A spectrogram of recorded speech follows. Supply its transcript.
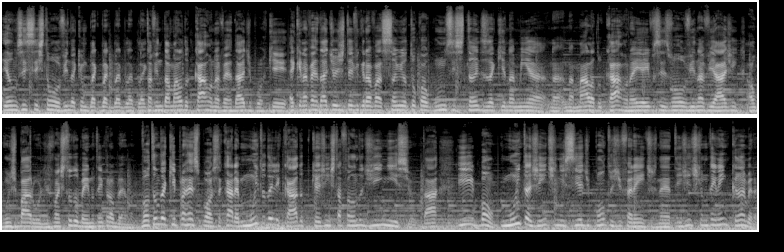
Eu não sei se vocês estão ouvindo aqui um black, black, black, black, black. Tá vindo da mala do carro, na verdade, porque é que na verdade hoje teve gravação e eu tô com alguns stands aqui na minha na, na mala do carro, né? E aí vocês vão ouvir na viagem alguns barulhos, mas tudo bem, não tem problema. Voltando aqui para a resposta, cara, é muito delicado porque a gente tá falando de início, tá? E bom, muita gente inicia de pontos diferentes, né? Tem gente que não tem nem câmera.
